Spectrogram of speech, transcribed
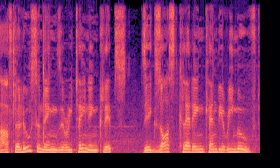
After loosening the retaining clips, the exhaust cladding can be removed.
